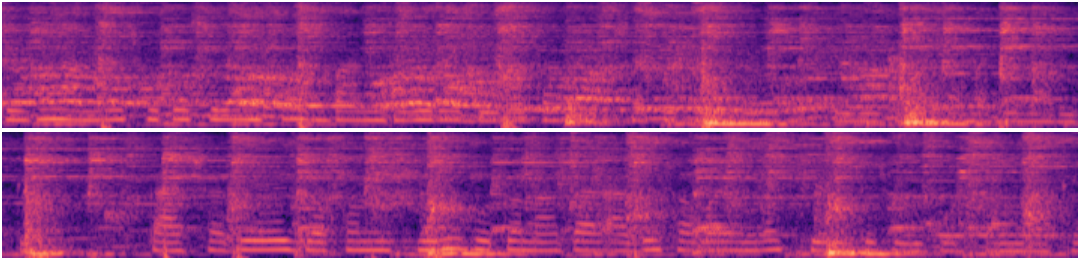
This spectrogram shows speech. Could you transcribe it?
share করি আমার ছিলাম সব যখন শুরু হতো না, তার আগে সবাই আমরা খেলতে শুরু করতাম মাঠে,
